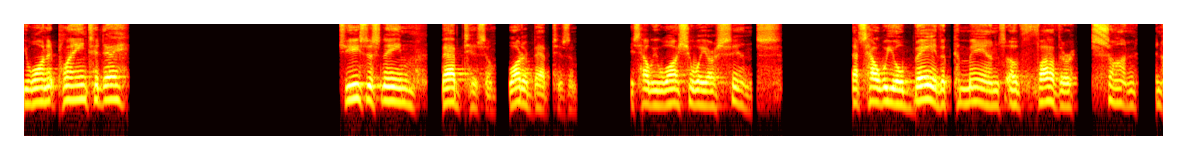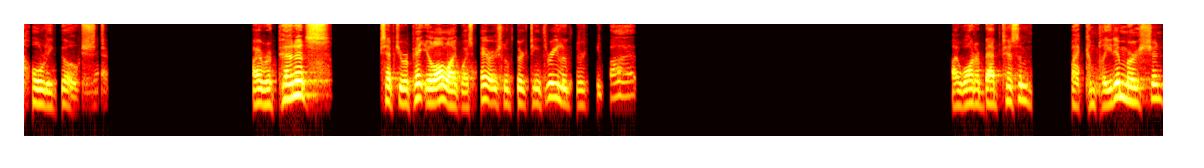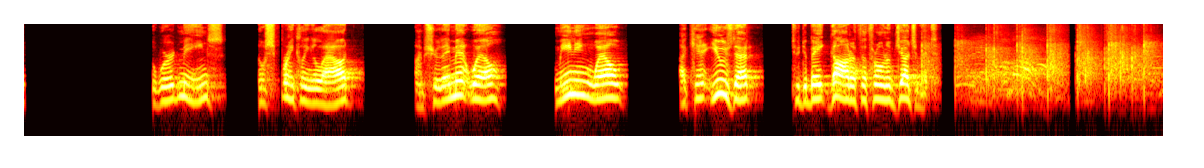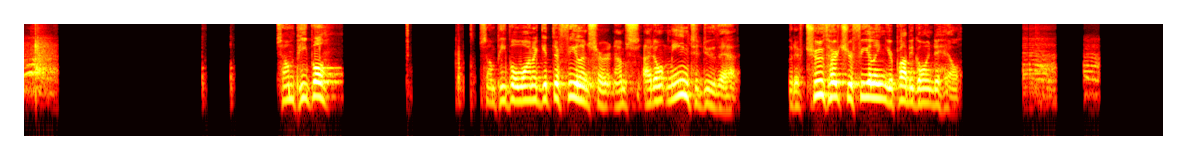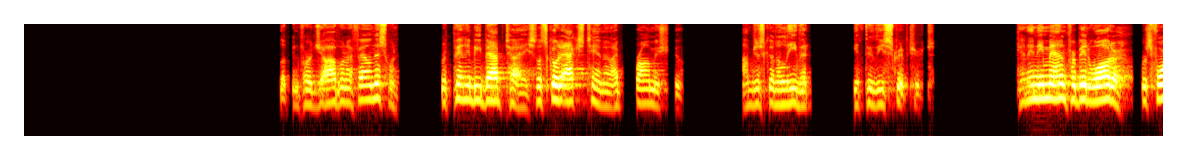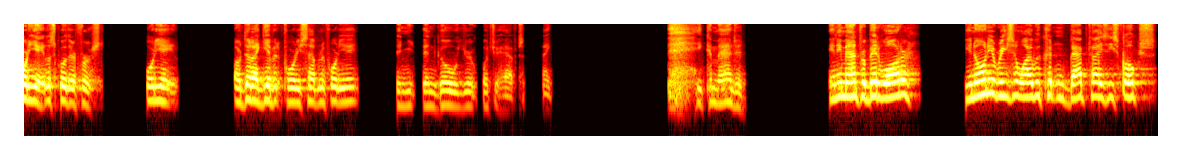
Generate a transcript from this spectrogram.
You want it plain today? Jesus' name Baptism, water baptism, is how we wash away our sins. That's how we obey the commands of Father, Son, and Holy Ghost. By repentance, except you repent, you'll all likewise perish. Luke 13 3, Luke 13 5. By water baptism, by complete immersion. The word means no sprinkling allowed. I'm sure they meant well. Meaning well, I can't use that to debate God at the throne of judgment. Some people, some people want to get their feelings hurt, and I'm, I don't mean to do that. But if truth hurts your feeling, you're probably going to hell. Looking for a job when I found this one. Repent and be baptized. Let's go to Acts 10, and I promise you, I'm just going to leave it, get through these scriptures. Can any man forbid water? Verse 48. Let's go there first. 48. Or did I give it 47 and 48? Then, you, then go your, what you have. Thank you. He commanded. Any man forbid water? You know any reason why we couldn't baptize these folks?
